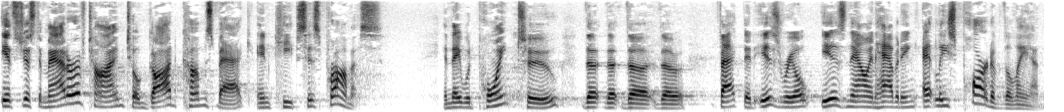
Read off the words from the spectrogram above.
it's just a matter of time till God comes back and keeps his promise. And they would point to the, the, the, the fact that Israel is now inhabiting at least part of the land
